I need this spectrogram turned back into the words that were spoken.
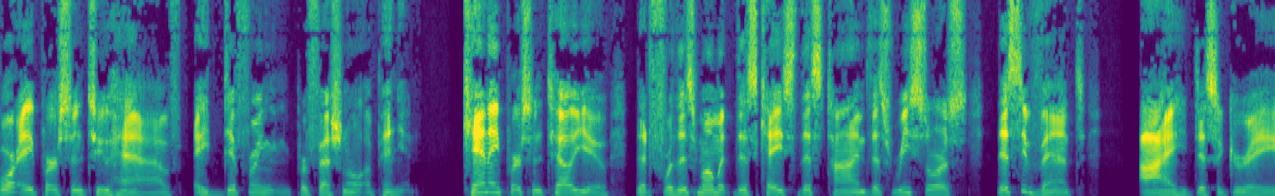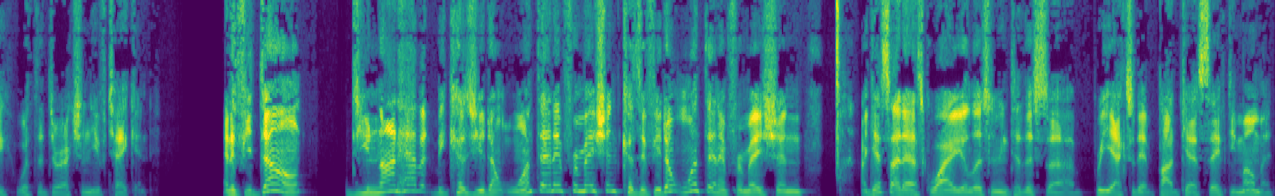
for a person to have a differing professional opinion? Can a person tell you that for this moment, this case, this time, this resource, this event, I disagree with the direction you've taken? And if you don't, do you not have it because you don't want that information? Because if you don't want that information, I guess I'd ask why are you listening to this uh, pre accident podcast safety moment?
